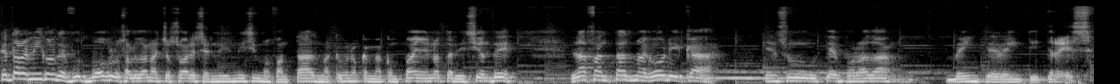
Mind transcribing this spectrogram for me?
¿Qué tal amigos de Footbox? Los saluda Nacho Suárez, el mismísimo fantasma. Qué bueno que me acompaña en otra edición de La Fantasmagórica en su temporada 2023.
